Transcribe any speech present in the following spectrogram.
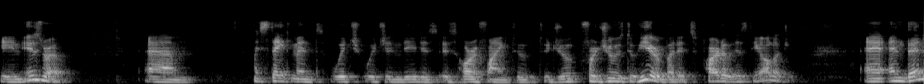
in Israel. Um, a statement which, which indeed is, is horrifying to, to Jew, for Jews to hear, but it's part of his theology. And, and then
